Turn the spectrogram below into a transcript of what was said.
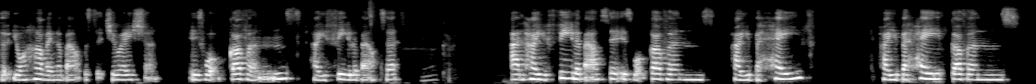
that you're having about the situation is what governs how you feel about it. Okay. And how you feel about it is what governs how you behave. How you behave governs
